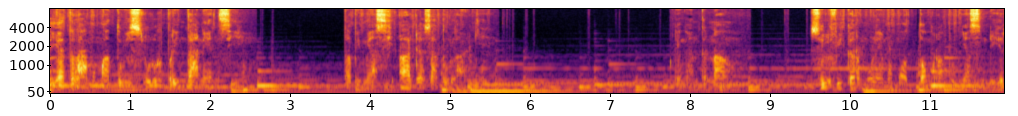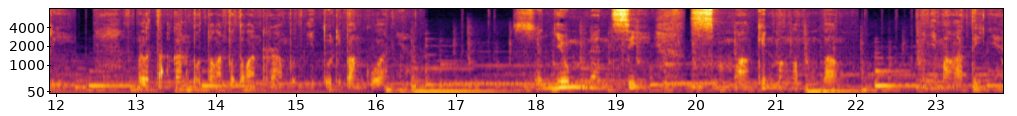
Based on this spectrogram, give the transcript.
Ia telah mematuhi seluruh perintah Nancy, tapi masih ada satu lagi. Dengan tenang, Sulfikar mulai memotong rambutnya sendiri, meletakkan potongan-potongan rambut itu di bangkuannya. Senyum Nancy semakin mengembang, menyemangatinya.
